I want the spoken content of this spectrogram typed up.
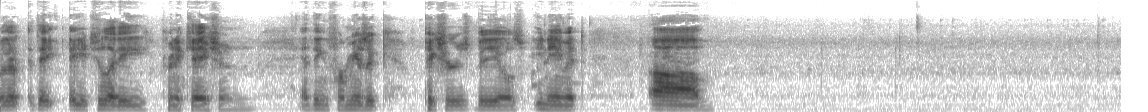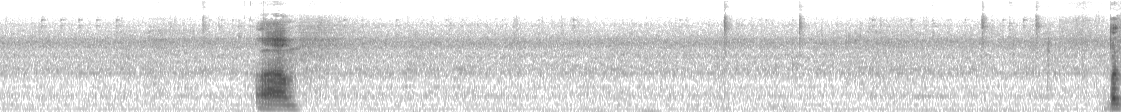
whether the utility, communication, anything for music, pictures, videos, you name it. Um, um, but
